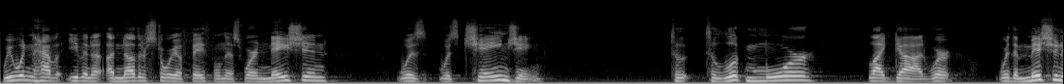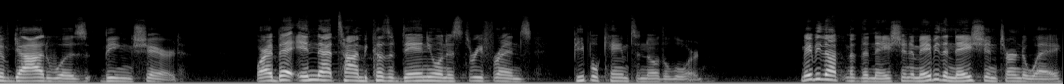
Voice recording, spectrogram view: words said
we wouldn't have even a, another story of faithfulness where a nation was, was changing to, to look more like God, where, where the mission of God was being shared. Where I bet in that time, because of Daniel and his three friends, people came to know the Lord. Maybe not the nation, and maybe the nation turned away.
